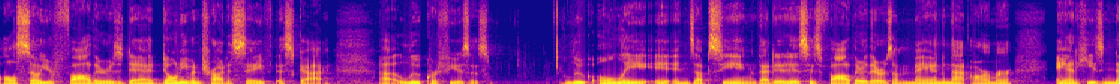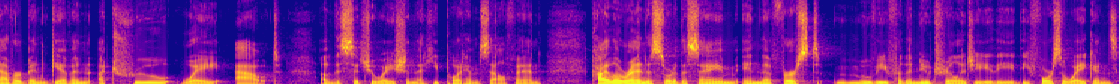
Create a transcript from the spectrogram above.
Also, your father is dead. Don't even try to save this guy. Uh, Luke refuses. Luke only ends up seeing that it is his father. There is a man in that armor, and he's never been given a true way out of the situation that he put himself in. Kylo Ren is sort of the same in the first movie for the new trilogy, the the Force Awakens.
